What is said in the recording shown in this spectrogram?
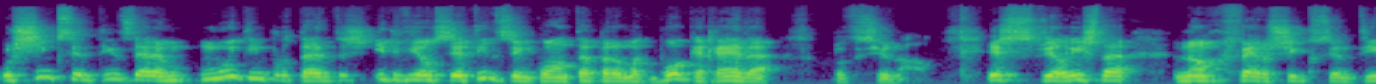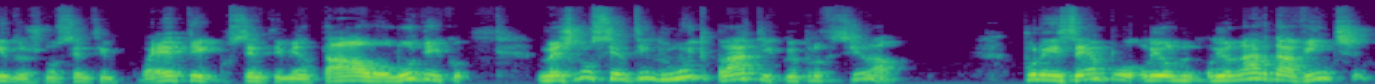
os cinco sentidos eram muito importantes e deviam ser tidos em conta para uma boa carreira profissional. Este especialista não refere os cinco sentidos no sentido poético, sentimental ou lúdico, mas no sentido muito prático e profissional. Por exemplo, Leonardo da Vinci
